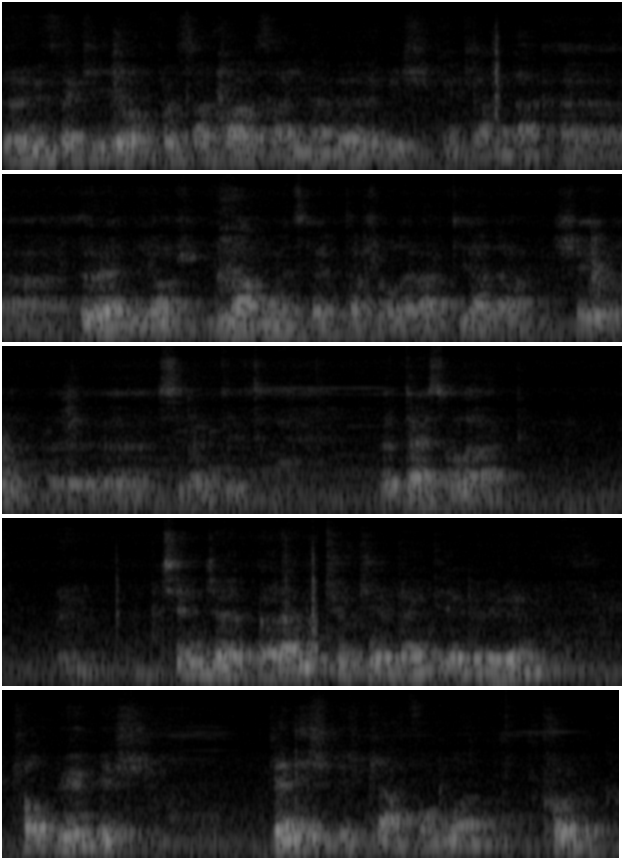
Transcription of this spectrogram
e, önümüzdeki yıl fırsat varsa yine böyle bir mekanda e, öğreniyor. Ya meslektaş olarak ya da şey e, sürekli e, ders olarak. Çince öğrenme Türkiye'de diyebilirim. Çok büyük bir, geniş bir platformu kurduk.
